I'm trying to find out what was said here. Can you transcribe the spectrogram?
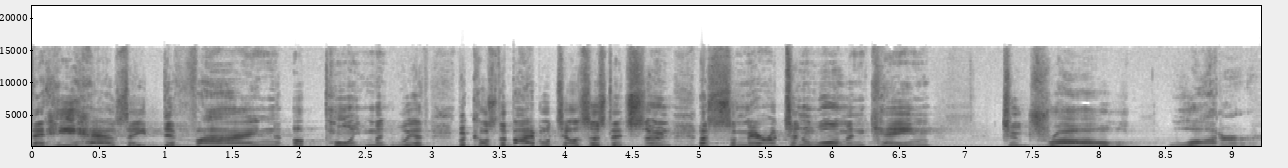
that he has a divine appointment with because the Bible tells us that soon a Samaritan woman came to draw water.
